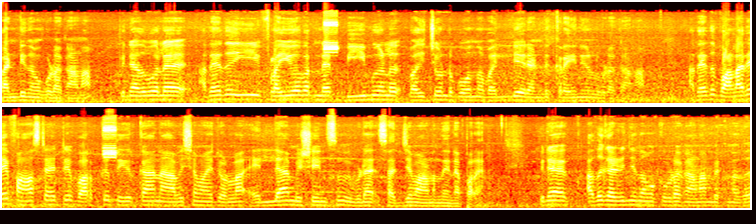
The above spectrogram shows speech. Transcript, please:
വണ്ടി നമുക്കിവിടെ കാണാം. പിന്നെ അതുപോലെ അതായത് ഈ ഫ്ലൈ ഓവറിന്റെ ബീമുകൾ വഹിച്ചുകൊണ്ട് പോകുന്ന വലിയ രണ്ട് ക്രെയിനുകൾ ഇവിടെ കാണാം. അതായത് വളരെ ഫാസ്റ്റായിട്ട് വർക്ക് തീർക്കാൻ ആവശ്യമായിട്ടുള്ള എല്ലാ മെഷീൻസും ഇവിടെ സജ്ജമാണെന്ന് തന്നെ പറയാം. പിന്നെ അത് കഴിഞ്ഞ് നമുക്കിവിടെ കാണാൻ പറ്റുന്നത്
